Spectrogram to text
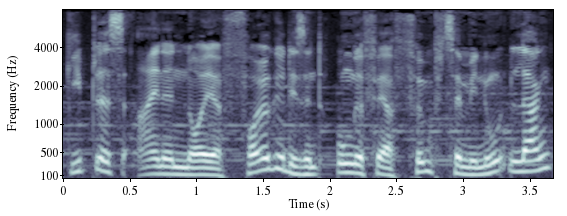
gibt es eine neue Folge, die sind ungefähr 15 Minuten lang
